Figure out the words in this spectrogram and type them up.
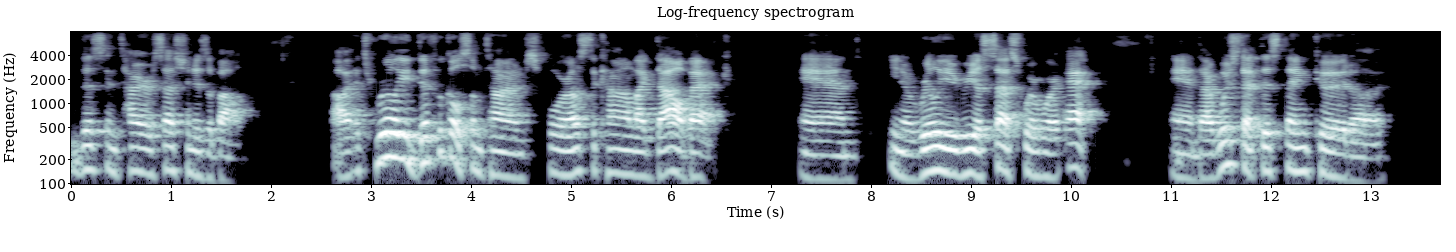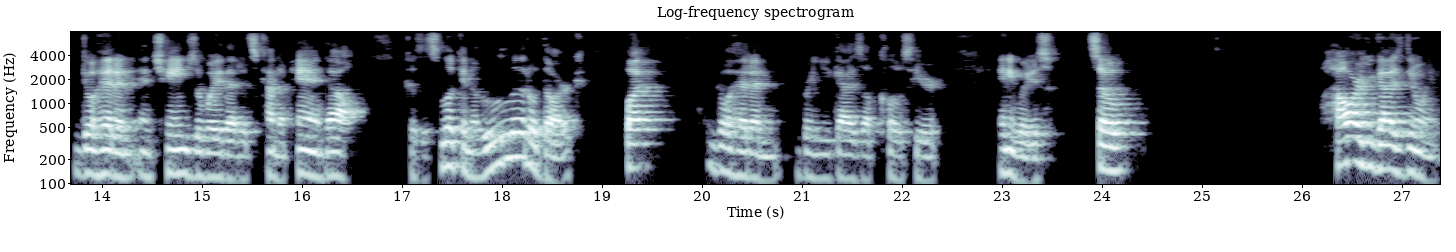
this entire session is about uh, it's really difficult sometimes for us to kind of like dial back and you know really reassess where we're at. And i wish that this thing could uh, go ahead and, and change the way that it's kind of panned out because it's looking a little dark. But go ahead and bring you guys up close here. Anyways so how are you guys doing?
